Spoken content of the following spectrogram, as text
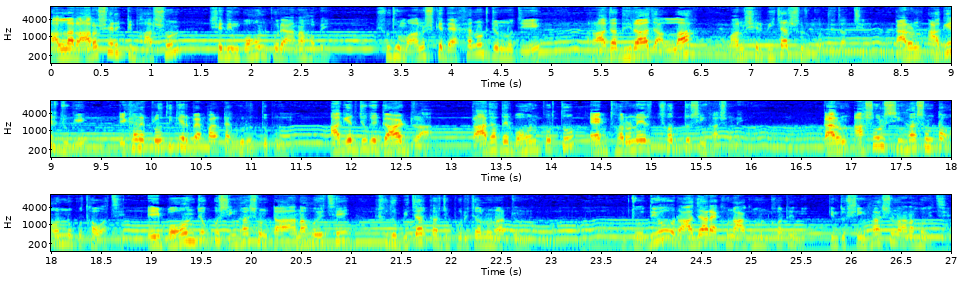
আল্লাহর আরশের একটি ভাষণ সেদিন বহন করে আনা হবে। শুধু মানুষকে দেখানোর জন্য যে রাজাধিরাজ আল্লাহ মানুষের বিচার শুরু করতে যাচ্ছেন। কারণ আগের যুগে এখানে প্রতীকের ব্যাপারটা গুরুত্বপূর্ণ। আগের যুগে গার্ডরা রাজাদের বহন করত এক ধরনের ছদ্ম সিংহাসনে কারণ আসল সিংহাসনটা অন্য কোথাও আছে। এই বহনযোগ্য সিংহাসনটা আনা হয়েছে শুধু বিচার কার্য পরিচালনার জন্য। যদিও রাজার এখন আগমন ঘটেনি, কিন্তু সিংহাসন আনা হয়েছে।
